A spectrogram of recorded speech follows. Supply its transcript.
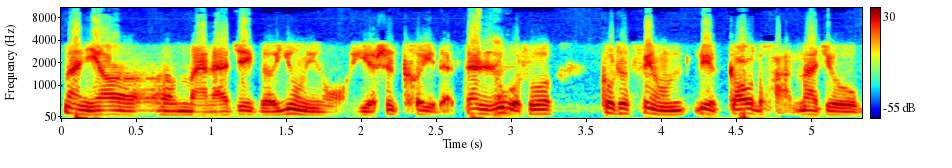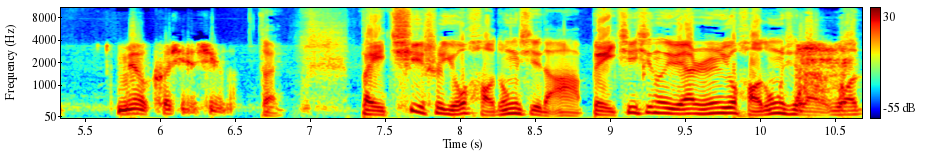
那你要呃买来这个用一用也是可以的。但是如果说购车费用略高的话，那就没有可选性了。对北汽是有好东西的啊，北汽新能源人有好东西了。我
